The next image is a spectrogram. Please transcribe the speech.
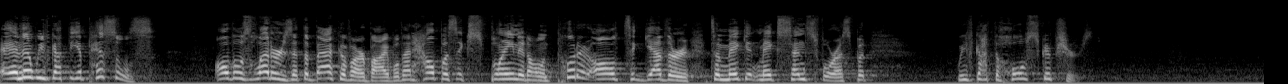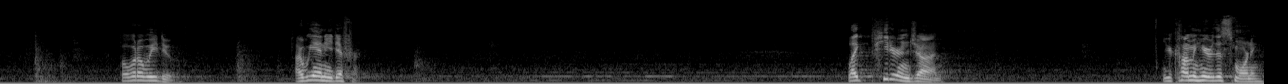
And then we've got the epistles all those letters at the back of our Bible that help us explain it all and put it all together to make it make sense for us. But we've got the whole scriptures. But what do we do? Are we any different? Like Peter and John, you come here this morning,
